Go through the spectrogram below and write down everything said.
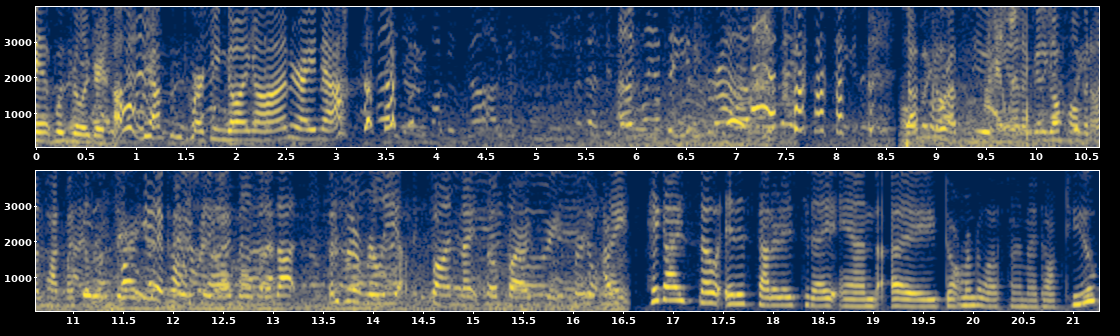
it was really great. Oh, we have some twerking going on right now. Ugly, I'm taking a crap. That's what we're up to, and I'm gonna go home and unpack my stuff from Target. I probably show you guys a little bit of that. But it's been a really fun night so far. Great first night. Hey guys, so it is Saturdays today, and I don't remember last time I talked to you,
